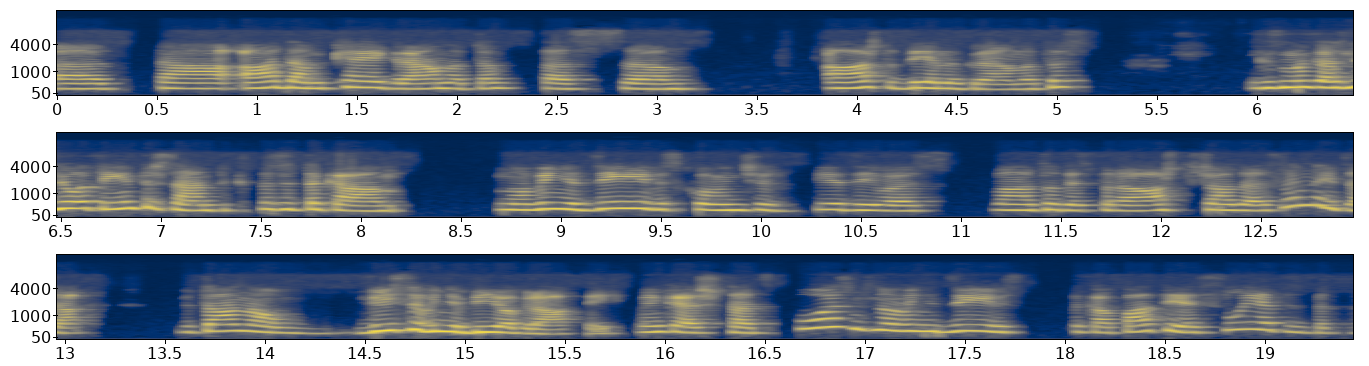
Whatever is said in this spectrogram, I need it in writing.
Uh, tā Ādama K. grāmata, tās uh, ārsta dienas grāmatas, kas man liekas ļoti interesanti, ka tas ir kā no viņa dzīves, ko viņš ir piedzīvojis mācoties par ārstu šādajā slimnīcā, bet tā nav visa viņa biogrāfija. Vienkārši tāds posms no viņa dzīves, tā kā patiesas lietas, bet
